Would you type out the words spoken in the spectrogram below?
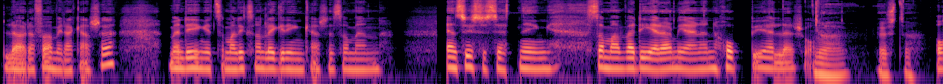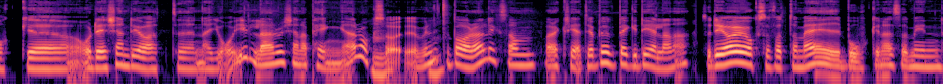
lördag förmiddag kanske. Men det är inget som man liksom lägger in kanske som en, en sysselsättning som man värderar mer än en hobby eller så. Ja, just det. Och, eh, och det kände jag att eh, när jag gillar att tjäna pengar också. Mm. Jag vill mm. inte bara liksom vara kreativ, jag behöver bägge delarna. Så det har jag också fått ta med i boken. Alltså min,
